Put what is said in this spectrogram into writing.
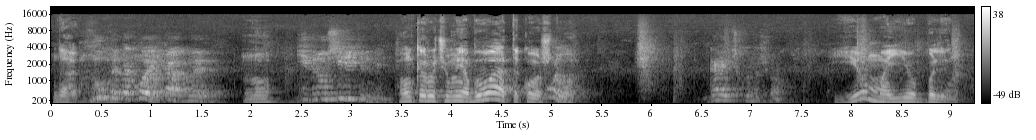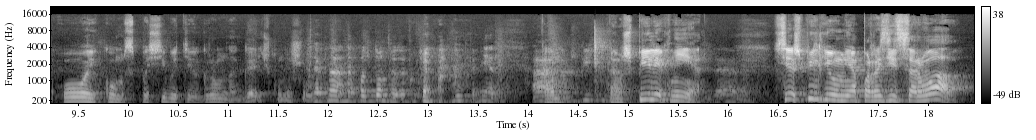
Да. Звук-то такой, как бы это, Ну, гидроусилительный. он, короче, у меня бывает такое, что... Гаечку нашел. Ё-моё, блин. Ой, кум, спасибо тебе огромное. Гаечку нашел. Так на, на поддон-то закрутить. Нет. А, Там- там, шпилек нет. Да. Все шпильки у меня паразит сорвал.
